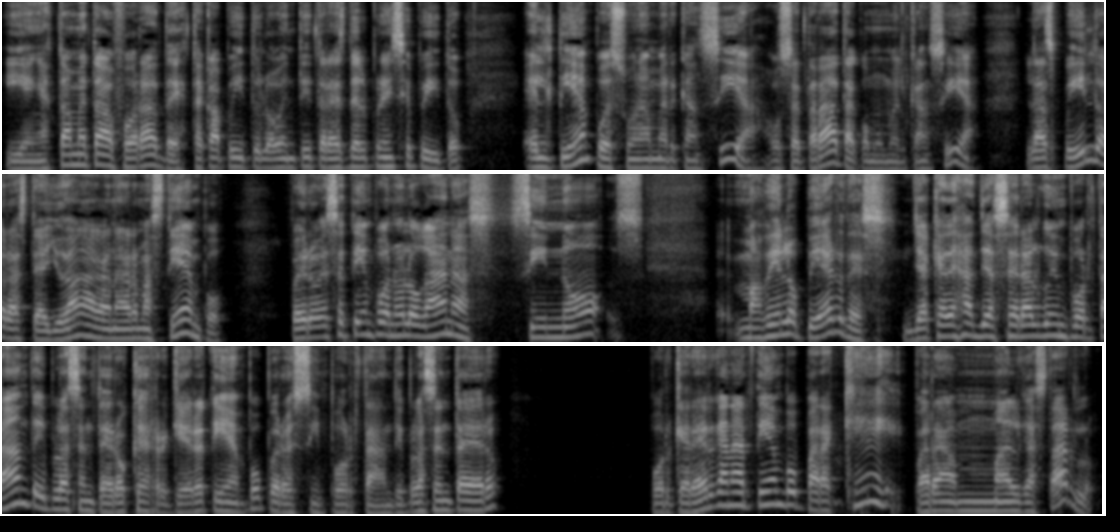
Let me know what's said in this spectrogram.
Y en esta metáfora de este capítulo 23 del Principito, el tiempo es una mercancía o se trata como mercancía. Las píldoras te ayudan a ganar más tiempo, pero ese tiempo no lo ganas, sino más bien lo pierdes, ya que dejas de hacer algo importante y placentero que requiere tiempo, pero es importante y placentero. Por querer ganar tiempo, ¿para qué? Para malgastarlo.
